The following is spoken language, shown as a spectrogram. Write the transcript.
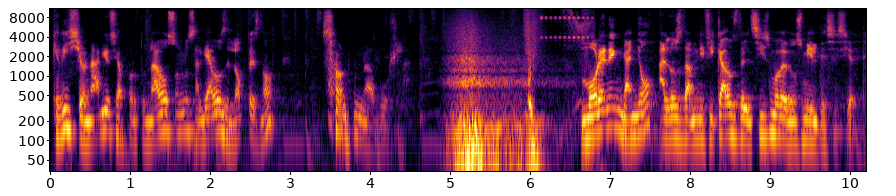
Qué visionarios y afortunados son los aliados de López, ¿no? Son una burla. Morena engañó a los damnificados del sismo de 2017.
